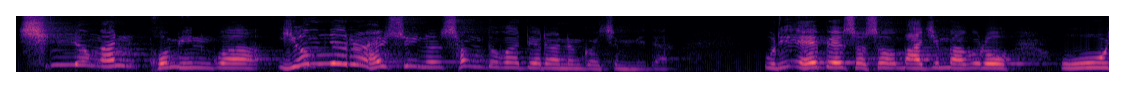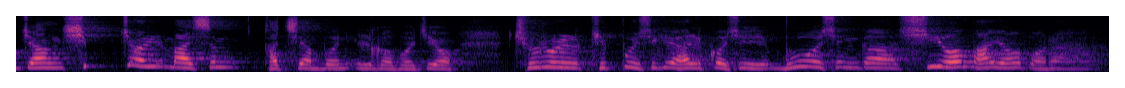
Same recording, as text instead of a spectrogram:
신령한 고민과 염려를 할 수 있는 성도가 되라는 것입니다. 우리 에베소서 마지막으로 5장 10절 말씀 같이 한번 읽어보지요. 주를 기쁘시게 할 것이 무엇인가 시험하여 보라.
